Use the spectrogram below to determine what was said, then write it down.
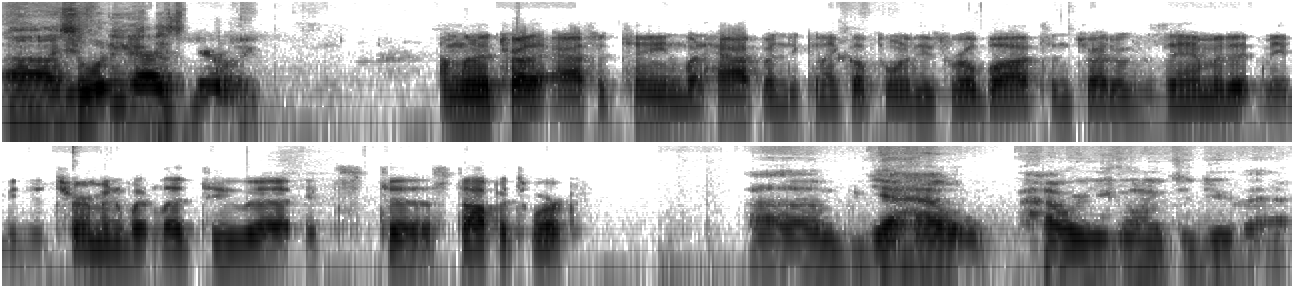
Uh, so what are you guys doing? I'm going to try to ascertain what happened. Can I go up to one of these robots and try to examine it, maybe determine what led to uh, it to stop its work? Um, yeah, how how are you going to do that?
